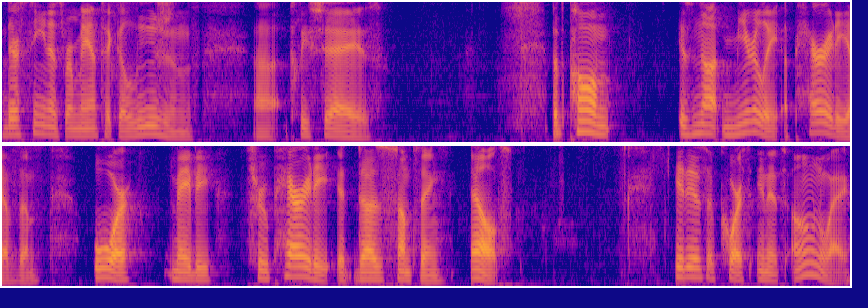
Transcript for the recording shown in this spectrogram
They're seen as romantic illusions, uh, cliches. But the poem is not merely a parody of them, or maybe through parody it does something else. It is, of course, in its own way,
